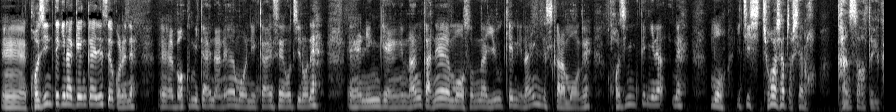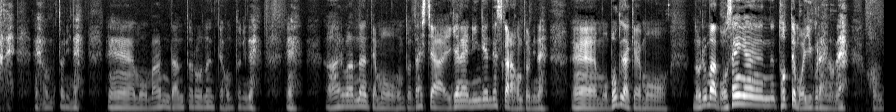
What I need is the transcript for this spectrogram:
えー、個人的な見解ですよこれね、えー、僕みたいなねもう2回戦落ちのね、えー、人間なんかねもうそんな言う権利ないんですからもうね個人的なねもう一視聴者としての感想というかね、えー、本当にね、えー、もう万段太郎なんて本当にね、えー R1 なんてもう本当出しちゃいけない人間ですから本当にね、えー、もう僕だけもうノルマ5,000円取ってもいいぐらいのね本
